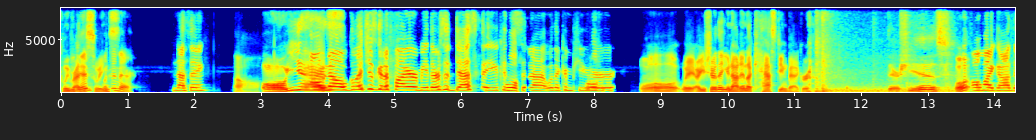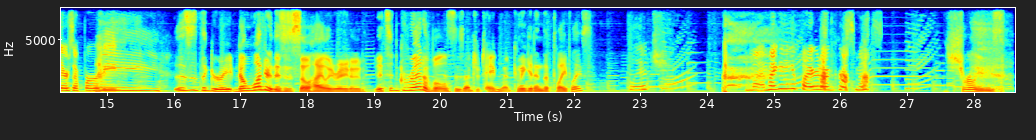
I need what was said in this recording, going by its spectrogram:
Can we You ride did? the swings? What's in there? Nothing. Oh. Oh yes! Oh no, Glitch is gonna fire me. There's a desk that you can Wolf. sit at with a computer. Oh wait, are you sure that you're not in a casting back room? There she is. Oh, Oh my god, there's a Furby. this is the great. No wonder this is so highly rated. It's incredible. This is entertainment. Can we get in the play place? Glitch. Am I, am I gonna get fired on Christmas? Surely these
